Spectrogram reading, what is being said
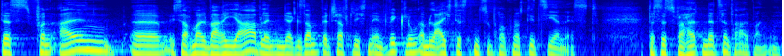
das von allen, äh, ich sag mal, Variablen in der gesamtwirtschaftlichen Entwicklung am leichtesten zu prognostizieren ist. Das ist das Verhalten der Zentralbanken.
